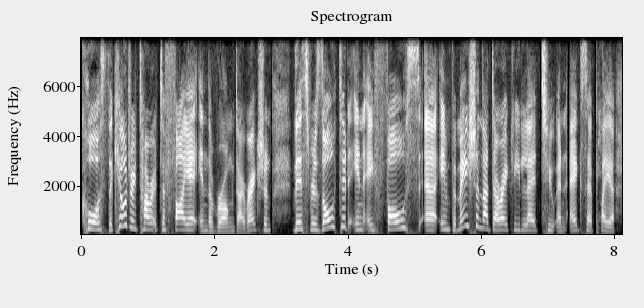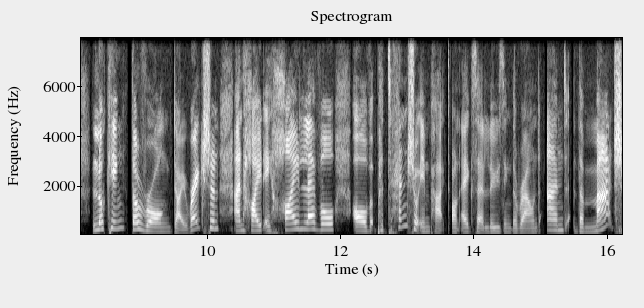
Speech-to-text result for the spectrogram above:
caused the Killjoy turret to fire in the wrong direction. This resulted in a false uh, information that directly led to an Eggset player looking the wrong direction and hide a high level of potential impact on Eggset losing the round and the match.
